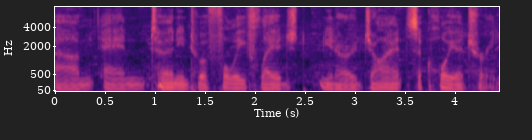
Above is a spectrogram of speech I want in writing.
um, and turn into a fully fledged, you know, giant sequoia tree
